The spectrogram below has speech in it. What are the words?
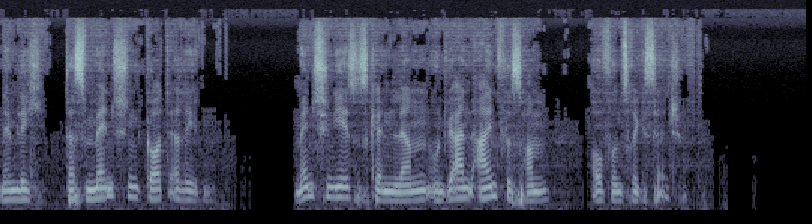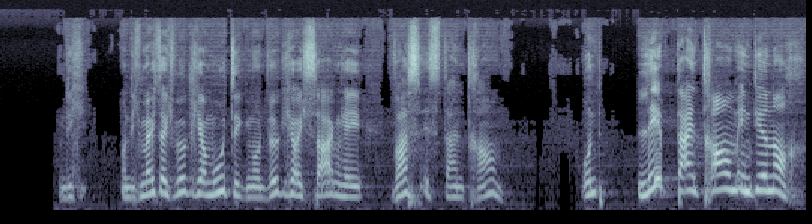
Nämlich, dass Menschen Gott erleben Menschen Jesus kennenlernen und wir einen Einfluss haben auf unsere Gesellschaft. Und ich, und ich möchte euch wirklich ermutigen und wirklich euch sagen, hey, was ist dein Traum? Und lebt dein Traum in dir noch?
